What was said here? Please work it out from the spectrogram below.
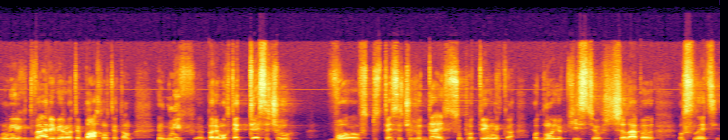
Він міг двері вирвати, бахнути там. Він міг перемогти тисячу, тисячу людей супротивника одною кістю щелепи ослиці.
